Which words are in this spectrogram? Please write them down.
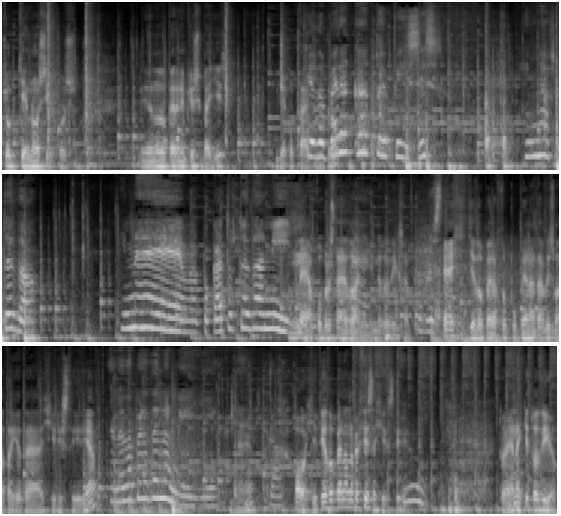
πιο κενός ήχος. Εδώ, εδώ πέρα είναι πιο συμπαγής. Διακοπτάκι. Και εδώ μικρό. πέρα κάτω επίσης είναι αυτό εδώ. Είναι από κάτω αυτό εδώ ανοίγει. Ναι, από μπροστά εδώ ανοίγει, ναι, το δείξαμε. Από μπροστά. Έχει και εδώ πέρα αυτό που μπαίναν τα βίσματα για τα χειριστήρια. Αλλά εδώ πέρα δεν ανοίγει. Ναι. Αυτό. Όχι, γιατί εδώ μπαίναν απευθείας τα χειριστήρια. Ναι. Το 1 και το 2.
